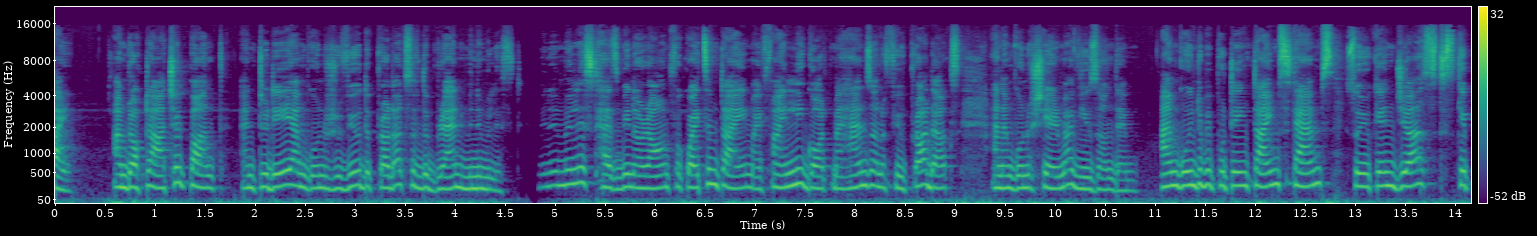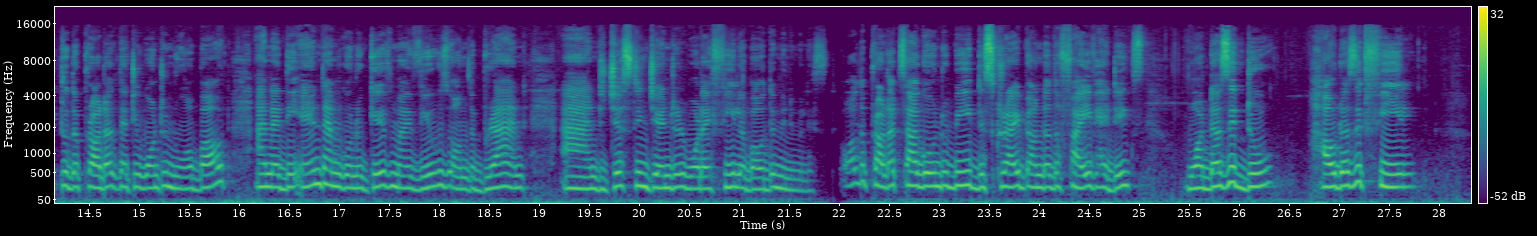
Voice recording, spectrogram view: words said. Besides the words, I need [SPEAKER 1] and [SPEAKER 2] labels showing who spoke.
[SPEAKER 1] Hi, I'm Dr. Aanchal Pant and today I'm going to review the products of the brand Minimalist. Minimalist has been around for quite some time. I finally got my hands on a few products and I'm going to share my views on them. I'm going to be putting timestamps so you can just skip to the product that you want to know about and at the end I'm going to give my views on the brand and just in general what I feel about the Minimalist. All the products are going to be described under the five headings. What does it do? How does it feel?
